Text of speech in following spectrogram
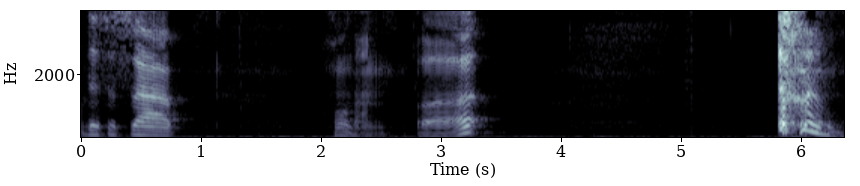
This is uh hold on. What?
